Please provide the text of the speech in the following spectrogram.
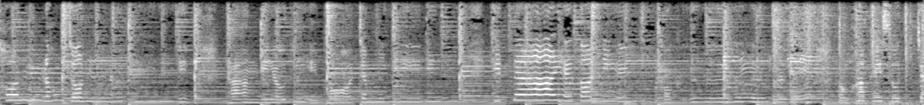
ทนน้องจนนาทีทางเดียวที่พอจะมี คิดได้ตอนนี้ก็คือ ต้องขับให้สุดใจ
